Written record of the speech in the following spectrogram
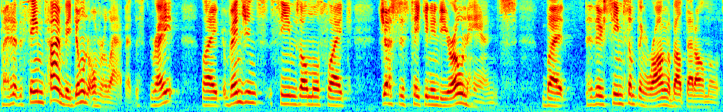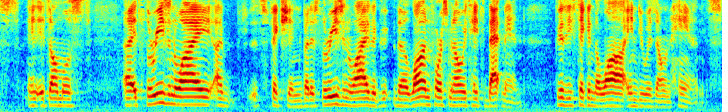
but at the same time they don't overlap. At this, right? Like vengeance seems almost like justice taken into your own hands, but there seems something wrong about that almost. It, it's almost uh, it's the reason why I, it's fiction, but it's the reason why the the law enforcement always hates Batman because he's taken the law into his own hands.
